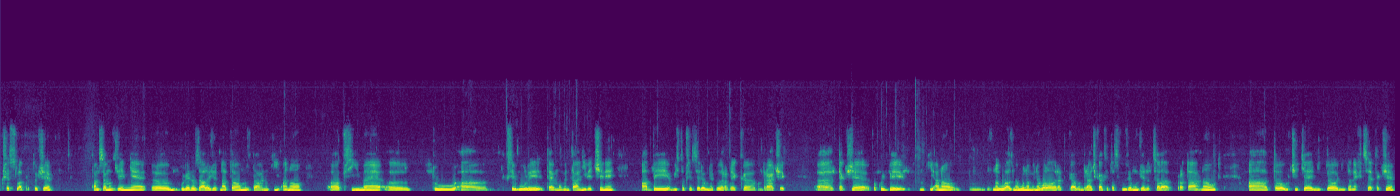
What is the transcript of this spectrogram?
křesla, protože tam samozřejmě uh, bude to záležet na tom, zda hnutí ano uh, přijme tu jaksi vůli té momentální většiny, aby místo předsedou nebyl Radek eh, Vondráček. Eh, takže pokud by hnutí ano hm, znovu a znovu nominovalo Radka Vondráčka, tak se ta schůze může docela protáhnout a to určitě nikdo, nikdo nechce. Takže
